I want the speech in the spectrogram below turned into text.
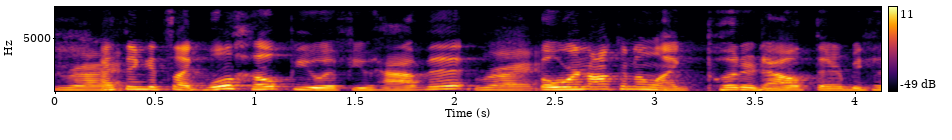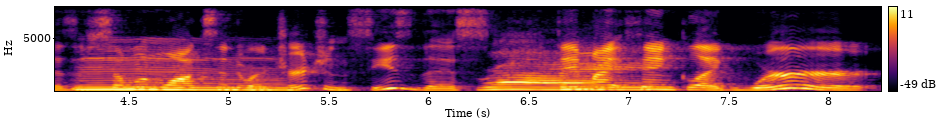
Right. I think it's like we'll help you if you have it, Right. But we're not gonna like put it out there because if someone walks into our mm. church and sees this, they might think like we're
